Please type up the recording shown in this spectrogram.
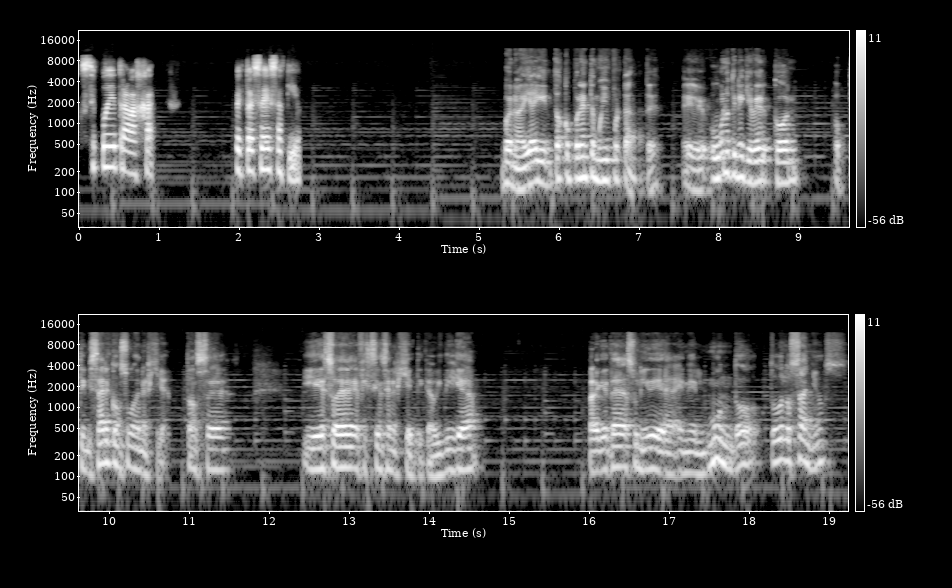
se puede trabajar respecto a ese desafío? Bueno, ahí hay dos componentes muy importantes. Eh, uno tiene que ver con optimizar el consumo de energía. Entonces, y eso es eficiencia energética. Hoy día, para que te hagas una idea, en el mundo, todos los años,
